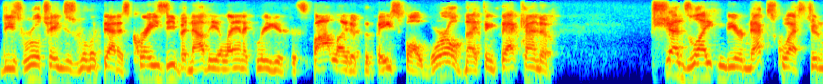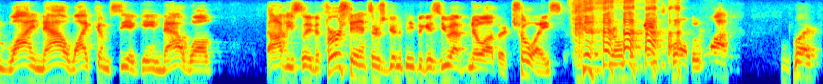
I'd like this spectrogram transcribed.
these rule changes were looked at as crazy, but now the Atlantic League is the spotlight of the baseball world. And I think that kind of sheds light into your next question. Why now? Why come see a game now? Well, obviously the first answer is going to be because you have no other choice. baseball to watch. But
